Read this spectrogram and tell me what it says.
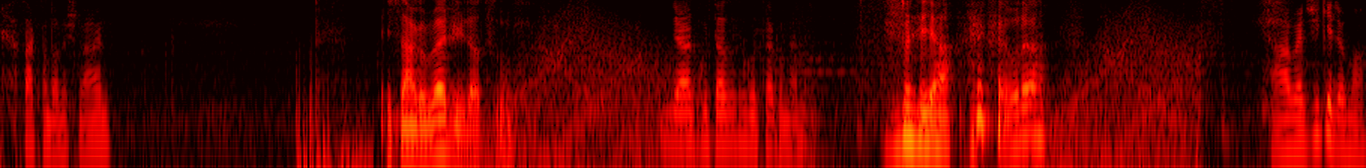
Ja, sagt man doch nicht nein. Ich sage Reggie dazu. Ja, gut, das ist ein gutes Argument. ja, oder? Ja, Reggie geht immer.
